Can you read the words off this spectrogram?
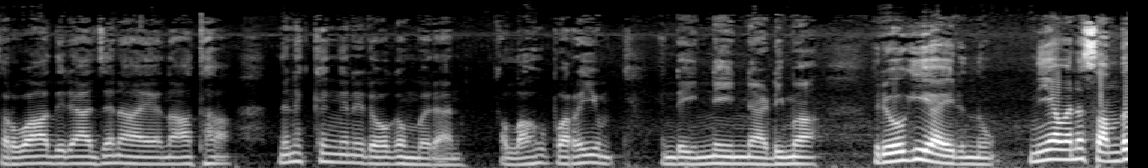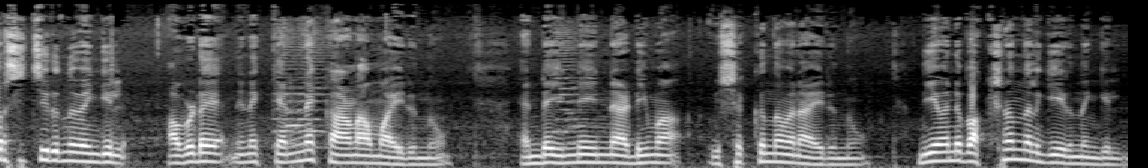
സർവാതിരാജനായ നാഥ നിനക്കെങ്ങനെ രോഗം വരാൻ? അള്ളാഹു പറയും എന്റെ ഇന്ന ഇന്ന അടിമ രോഗിയായിരുന്നു. നീ അവനെ സന്ദർശിച്ചിരുന്നുവെങ്കിൽ അവിടെ നിനക്കെന്നെ കാണാമായിരുന്നു. എന്റെ ഇന്ന ഇന്ന അടിമ വിശക്കുന്നവനായിരുന്നു. നീ അവന് ഭക്ഷണം നൽകിയിരുന്നെങ്കിൽ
